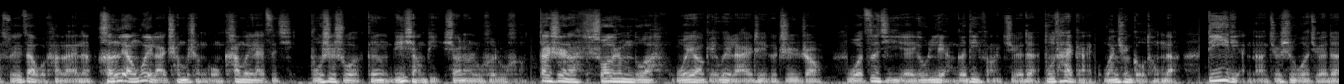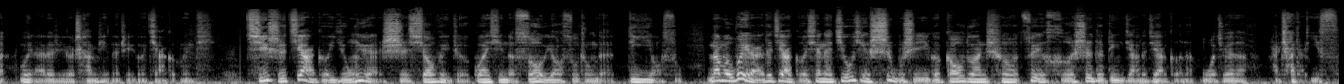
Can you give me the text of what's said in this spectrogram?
所以在我看来呢，衡量未来成不成功，看未来自己，不是说跟理想比销量如何如何。但是呢，说了这么多啊，我也要给未来这个支招。我自己也有两个地方觉得不太敢完全苟同的。第一点呢，就是我觉得未来的这个产品的这个价格问题。其实价格永远是消费者关心的所有要素中的第一要素。那么未来的价格现在究竟是不是一个高端车最合适的定价的价格呢？我觉得还差点意思。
